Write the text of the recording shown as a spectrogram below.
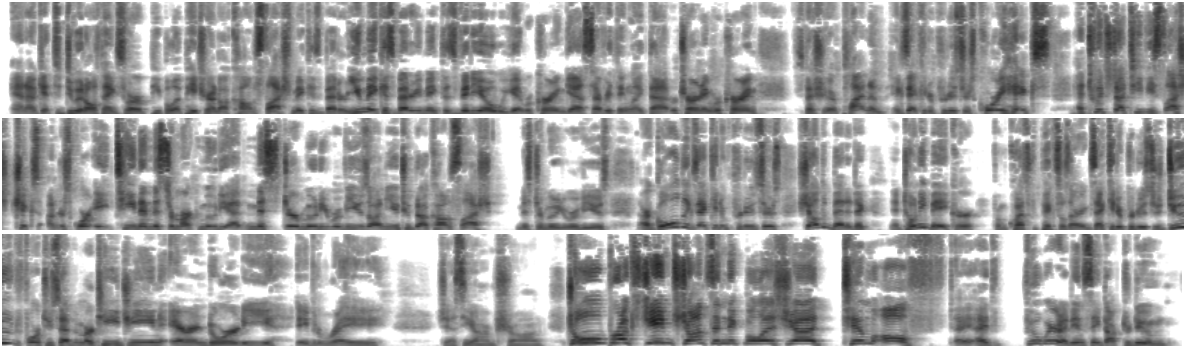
And I get to do it all thanks to our people at patreon.com slash make us better. You make us better, you make this video, we get recurring guests, everything like that. Returning, recurring, especially our platinum executive producers, Corey Hicks at twitch.tv slash chicks underscore 18 and Mr. Mark Moody at Mr. Moody Reviews on youtube.com slash Mr. Moody Reviews. Our gold executive producers, Sheldon Benedict and Tony Baker from Quest for Pixels, our executive producers, Dude427, Marty Jean, Aaron Doherty, David Ray, Jesse Armstrong, Joel Brooks, James Johnson, Nick Militia, Tim Alf. I, I feel weird I didn't say Dr. Doom.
